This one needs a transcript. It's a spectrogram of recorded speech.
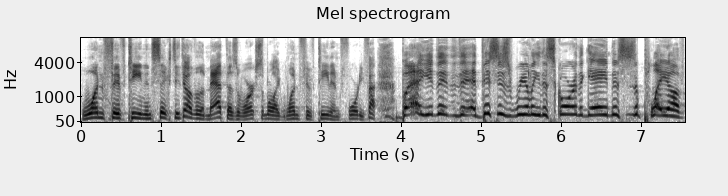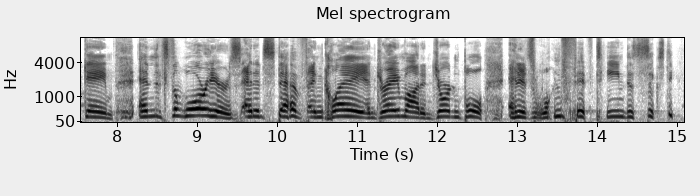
115 and 63. Although the math doesn't work, it's more like 115 and 45. But uh, th- th- this is really the score of the game. This is a playoff game. And it's the Warriors, and it's Steph and Klay and Draymond and Jordan Poole, and it's 115 to 63.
